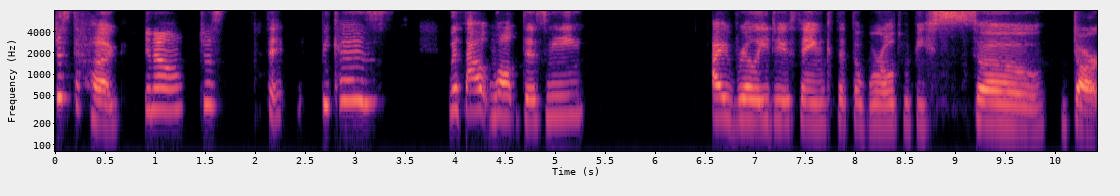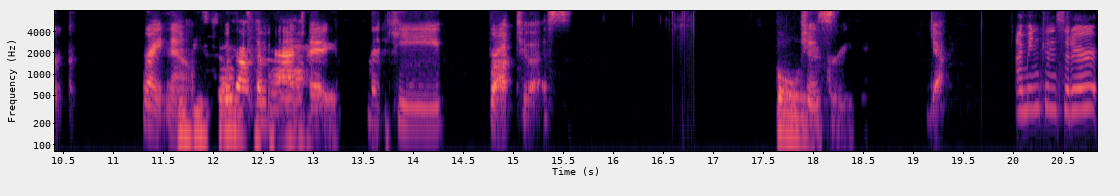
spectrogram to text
just a hug, you know, just th- because without Walt Disney, I really do think that the world would be so dark right now so without the magic that he brought to us. Fully Just- agree. I mean, consider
